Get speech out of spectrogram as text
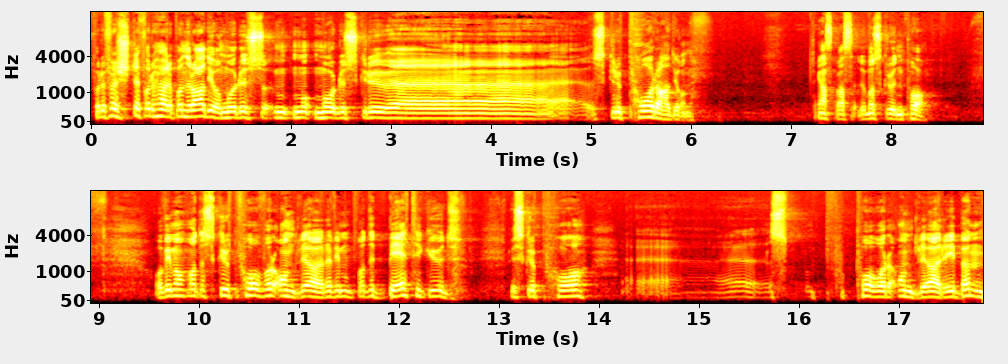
For det første, for å høre på en radio må du, må, må du skru, eh, skru, på radioen. du må skru den på. Og vi må på en måte skru på vår åndelige øre. Vi må på en måte be til Gud. Vi skrur på, uh, på våre åndelige ører i bønn.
